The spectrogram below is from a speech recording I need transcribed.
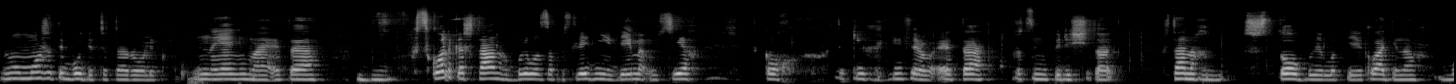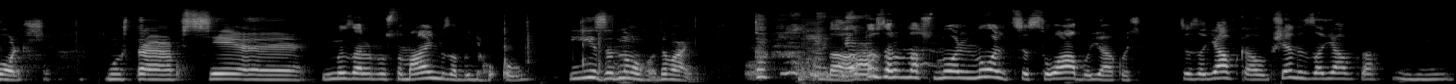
Ну, может и будет это ролик. Но я не знаю, это б- сколько штанг было за последнее время у всех таких, таких фиферов, это просто не пересчитать. Штанг 100 было перекладено больше. Потому что все І ми зараз просто маємо забити гол. И из одного, давай. Да, то зараз у нас 0-0, це слабо якось. Це заявка, а взагалі не заявка. Мгм.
